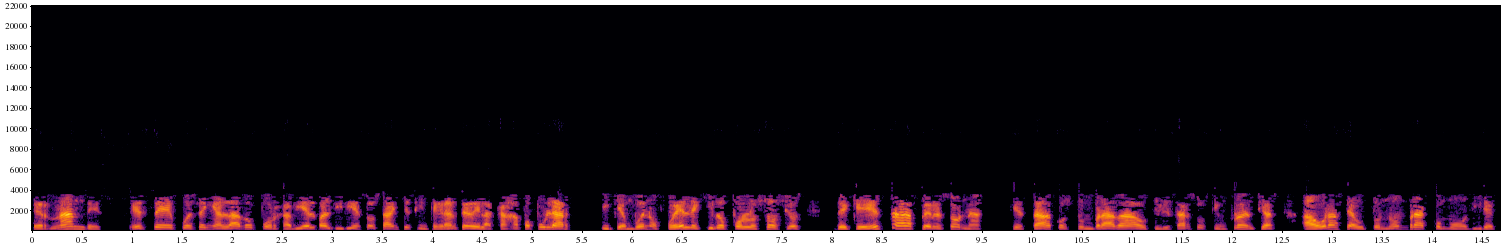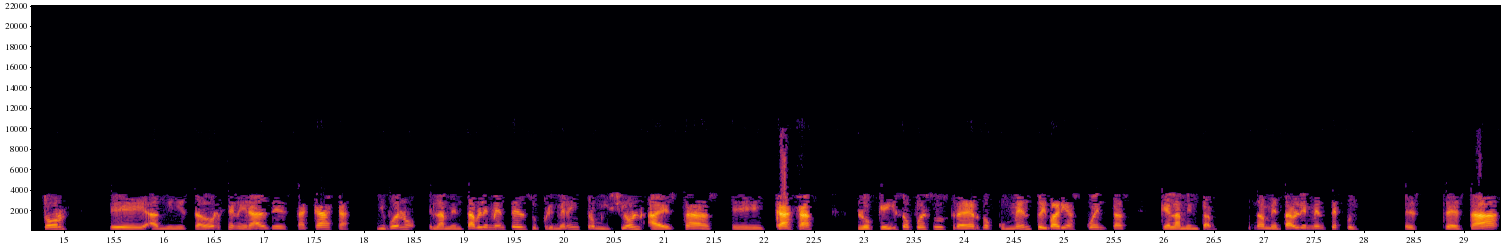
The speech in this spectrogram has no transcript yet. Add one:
Hernández, este fue señalado por Javier Valdivieso Sánchez, integrante de la Caja Popular, y quien, bueno, fue elegido por los socios de que esta persona que está acostumbrada a utilizar sus influencias, ahora se autonombra como director eh, administrador general de esta caja. Y bueno, lamentablemente en su primera intromisión a esta eh, caja, lo que hizo fue sustraer documento y varias cuentas que lamentablemente pues se está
